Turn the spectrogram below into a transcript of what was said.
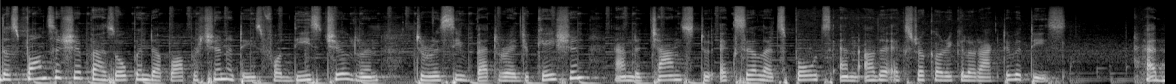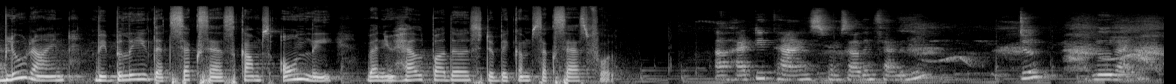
The sponsorship has opened up opportunities for these children to receive better education and a chance to excel at sports and other extracurricular activities. At Blue Rhine, we believe that success comes only when you help others to become successful. A hearty thanks from Sadhan family to Blue Rhine.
